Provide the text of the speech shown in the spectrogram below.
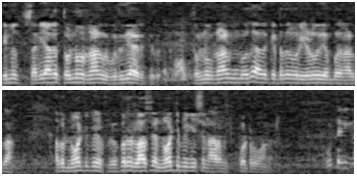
இன்னும் சரியாக தொண்ணூறு நாள் உறுதியா இருக்குது. தொண்ணூறு நாளுங்கும் போது அது கிட்டத்தட்ட ஒரு எழுபது எண்பது நாள் தான். அப்புறம் பிப்ரவரி லாஸ்ட்ல நோட்டிபிகேஷன் ஆரம்பிச்சு போட்டுருவாங்க. கூட்டணிக்கு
